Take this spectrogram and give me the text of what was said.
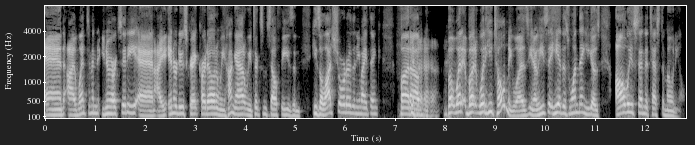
And I went to New York City and I introduced Grant Cardone and we hung out and we took some selfies and he's a lot shorter than you might think. But um, but what but what he told me was, you know, he said he had this one thing. He goes, always send a testimonial,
